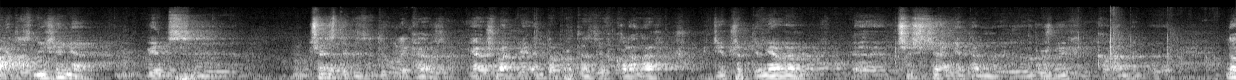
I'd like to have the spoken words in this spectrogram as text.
nie do zniesienia, więc yy, częste wizyty u lekarzy. Ja już mam dwie endoprotezy w kolanach, gdzie przedtem miałem yy, czyszczenie tam yy, różnych kolan. No,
